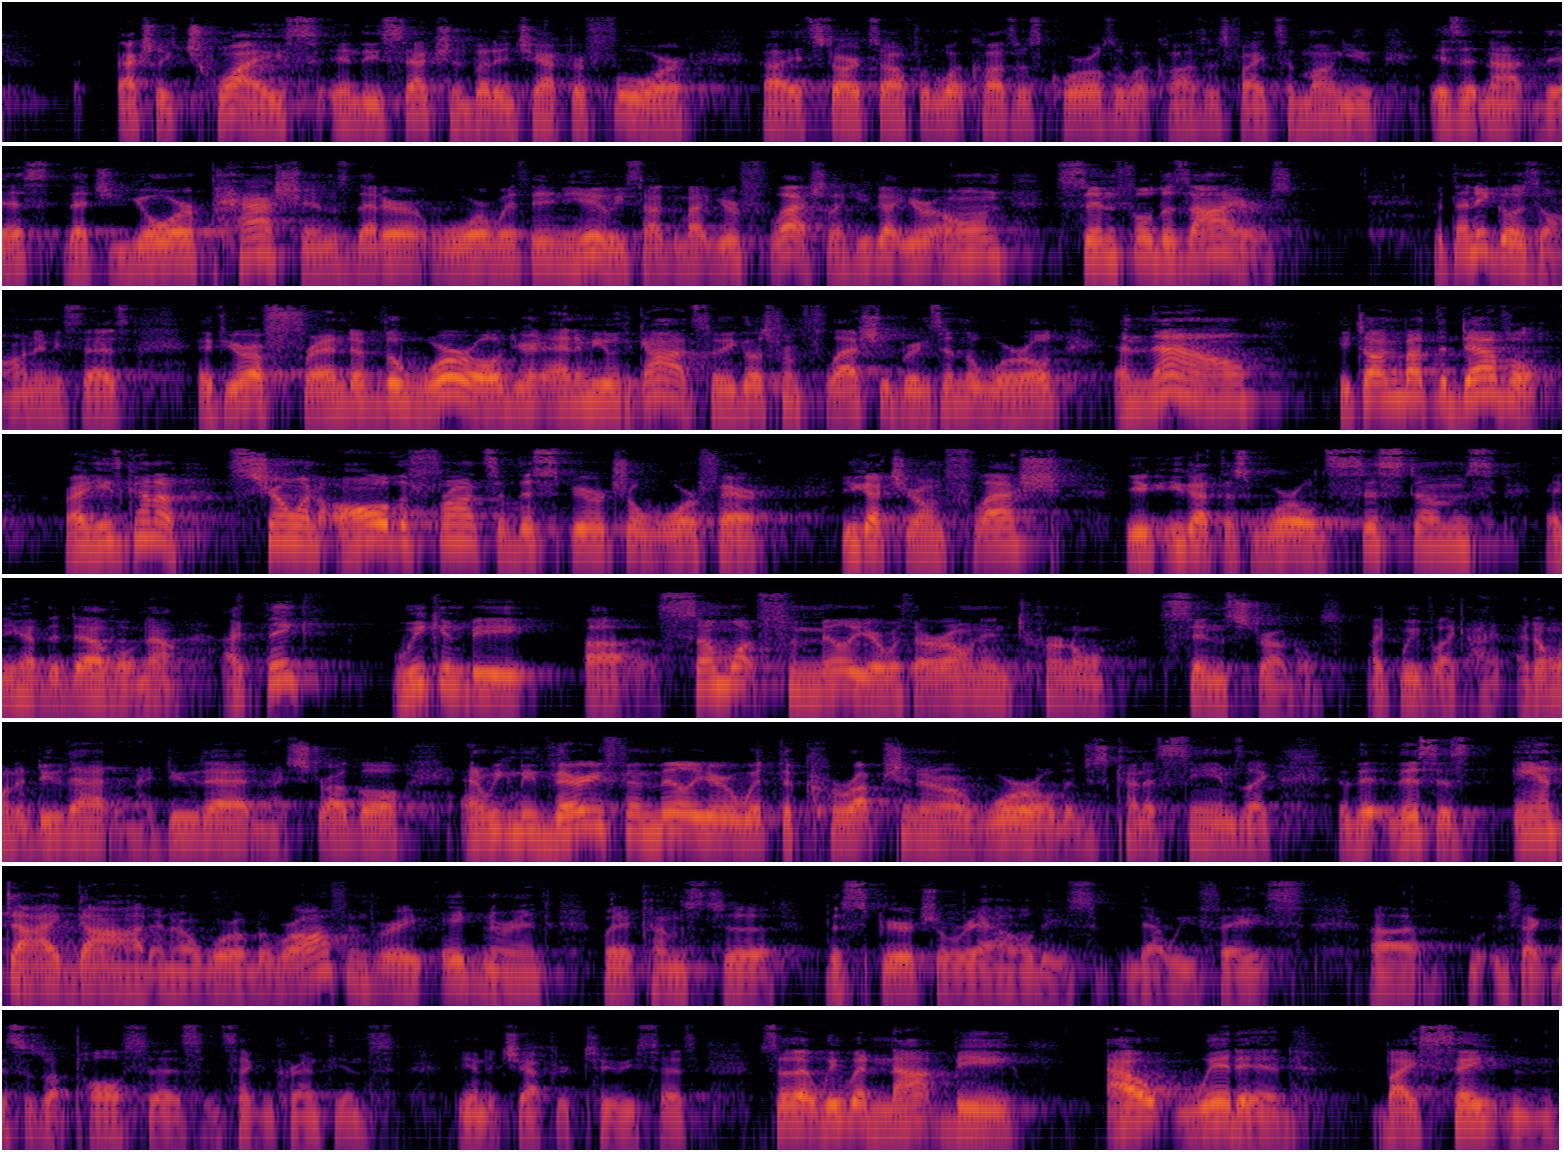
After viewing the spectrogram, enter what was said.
actually twice in these sections, but in chapter 4, uh, it starts off with what causes quarrels and what causes fights among you. Is it not this? That's your passions that are at war within you. He's talking about your flesh, like you got your own sinful desires. But then he goes on and he says, if you're a friend of the world, you're an enemy with God. So he goes from flesh, he brings in the world, and now he's talking about the devil, right? He's kind of showing all the fronts of this spiritual warfare. You got your own flesh, you, you got this world systems, and you have the devil. Now, I think we can be uh, somewhat familiar with our own internal sin struggles. Like we've like, I, I don't want to do that, and I do that, and I struggle. And we can be very familiar with the corruption in our world that just kind of seems like th- this is anti-God in our world. But we're often very ignorant when it comes to the spiritual realities that we face. Uh, in fact, this is what Paul says in 2 Corinthians, the end of chapter 2. He says, so that we would not be outwitted by Satan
